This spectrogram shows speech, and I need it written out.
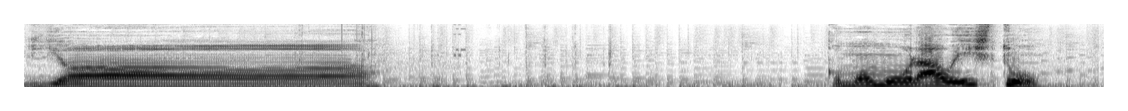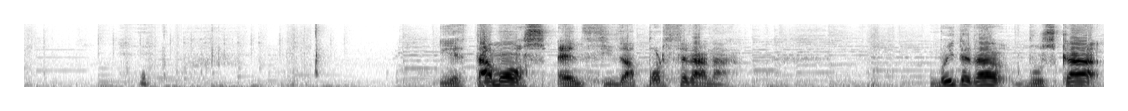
Dios. ¿Cómo ha molado esto? Y estamos en Ciudad Porcelana. Voy a intentar buscar...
